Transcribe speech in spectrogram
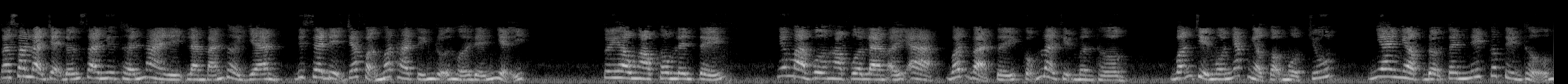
Tại sao lại chạy đến xa như thế này, làm bán thời gian? Đi xe điện chắc phải mất hai tiếng rưỡi mới đến nhỉ? Tuy hồng ngọc không lên tiếng, nhưng mà vừa học vừa làm ấy à vất vả tí cũng là chuyện bình thường. Vẫn chỉ muốn nhắc nhở cậu một chút gia nhập đội tennis có tiền thưởng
